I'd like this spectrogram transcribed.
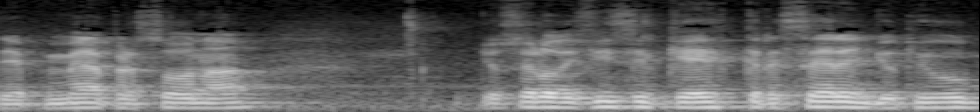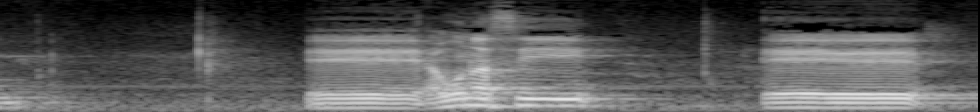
de primera persona, yo sé lo difícil que es crecer en YouTube. aún así, eh,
